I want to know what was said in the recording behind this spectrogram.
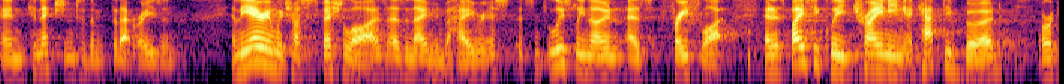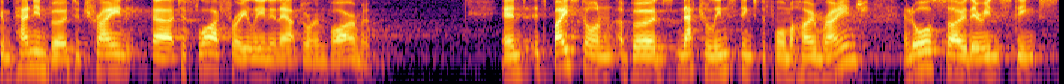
and connection to them for that reason. And the area in which I specialise as an avian behaviourist, it's loosely known as free flight. And it's basically training a captive bird or a companion bird to train uh, to fly freely in an outdoor environment. And it's based on a bird's natural instincts to form a home range and also their instincts,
